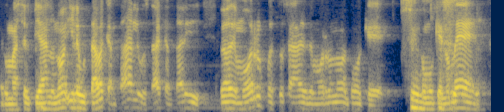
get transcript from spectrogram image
pero, más el piano, ¿no? Y le gustaba cantar, le gustaba cantar, y, pero de morro, pues tú sabes, de morro, ¿no? Como que, sí. como que no me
